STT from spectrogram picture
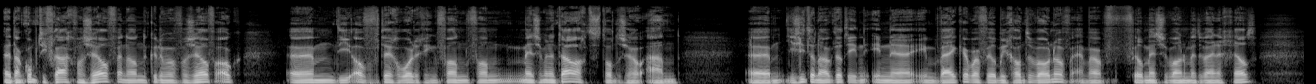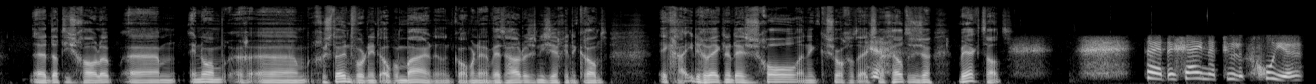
Uh, dan komt die vraag vanzelf en dan kunnen we vanzelf ook um, die oververtegenwoordiging van, van mensen met een taalachterstand zo aan. Um, je ziet dan ook dat in, in, in wijken waar veel migranten wonen... Of, en waar veel mensen wonen met weinig geld... Uh, dat die scholen um, enorm uh, gesteund worden in het openbaar. Dan komen er wethouders en die zeggen in de krant... ik ga iedere week naar deze school en ik zorg dat er extra ja. geld is. En zo. Werkt dat? Nou ja, er zijn natuurlijk goede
